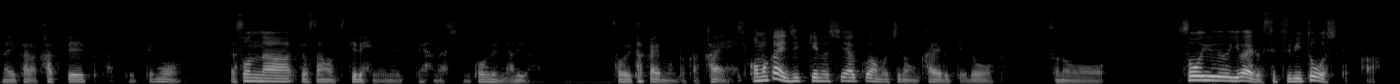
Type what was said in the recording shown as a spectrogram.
ないから買ってとかって言ってもそんな予算をつけれへんよねって話に当然なるやん。そういう高いものとか買えへんし細かい実験の主役はもちろん買えるけどそのそういういわゆる設備投資とか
